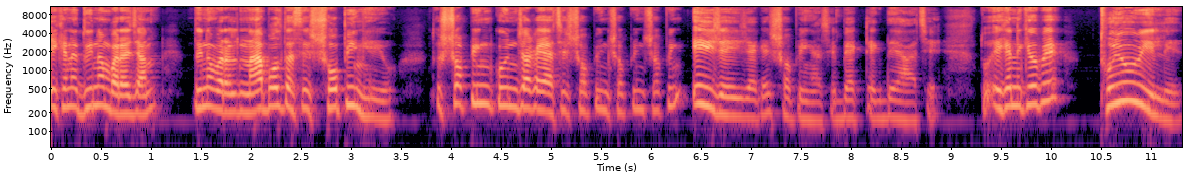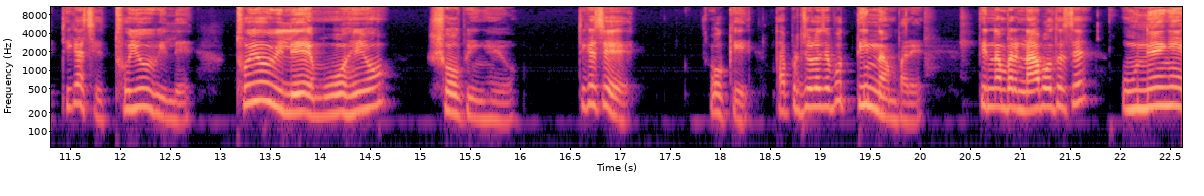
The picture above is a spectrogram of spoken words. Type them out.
এইখানে দুই নম্বরে যান। দুই নম্বরে না বলতেছে শপিং হেয়। তো শপিং কোন জায়গায় আছে? শপিং শপিং শপিং এই যে, এই জায়গায় শপিং আছে ব্যাগ ট্যাগ দেওয়া আছে। তো এখানে কী হবে? থয়ু উইলে ঠিক আছে? থয়ু উইলে থয়ু উইলে মোহেয় শপিং হেয় ঠিক আছে? ওকে তারপর চলে যাব তিন নাম্বারে। তিন নাম্বারে না বলতেছে উনেংয়ে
